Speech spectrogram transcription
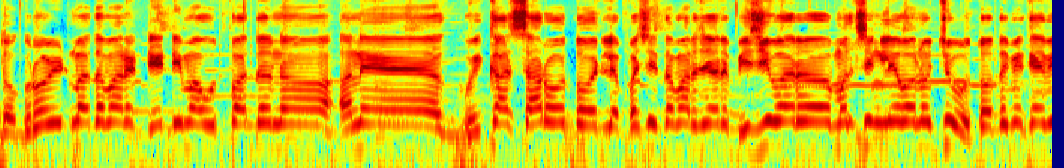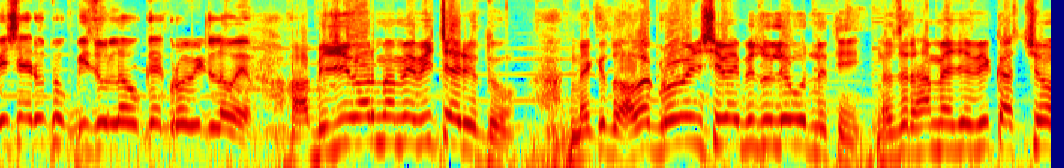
તો ગ્રોવિટમાં તમારે ટેટીમાં ઉત્પાદન અને વિકાસ સારો હતો એટલે પછી તમારે જ્યારે બીજી વાર મલ્સિંગ લેવાનું થયું તો તમે કઈ વિચાર્યું હતું બીજું લઉં કે ગ્રોવિટ લઉં એમ? હા બીજી વારમાં મેં વિચાર્યું હતું. મેં કીધું હવે ગ્રોવિન સિવાય બીજું લેવું જ નથી. નજર સામે જે વિકાસ છો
